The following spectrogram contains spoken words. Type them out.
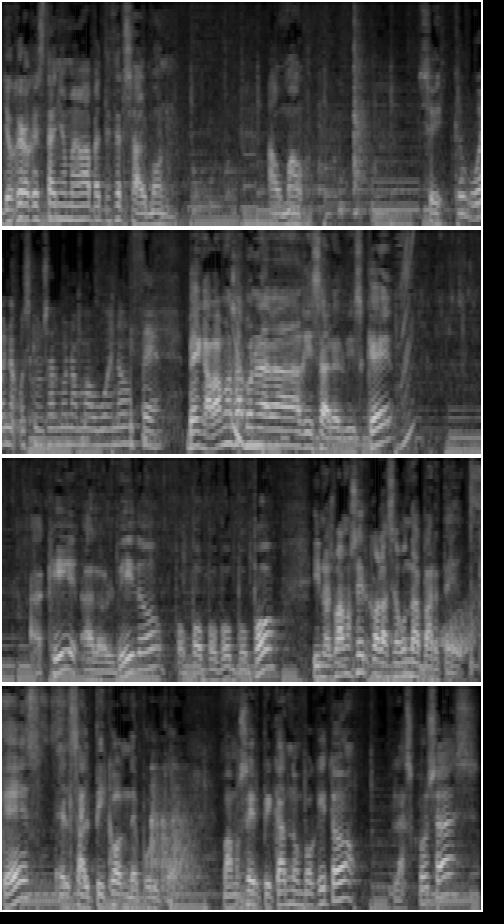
Yo creo que este año me va a apetecer salmón. Ahumado. Sí. Qué bueno. Es que un salmón ahumado bueno... Dice... Venga, vamos a poner a guisar el bisqué. Aquí, al olvido. Po, po, po, po, po, po. Y nos vamos a ir con la segunda parte, que es el salpicón de pulpo. Vamos a ir picando un poquito las cosas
